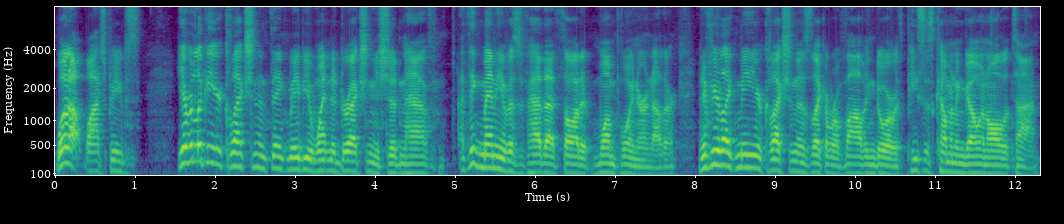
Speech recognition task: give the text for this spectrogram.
What up, watch peeps? You ever look at your collection and think maybe you went in a direction you shouldn't have? I think many of us have had that thought at one point or another. And if you're like me, your collection is like a revolving door with pieces coming and going all the time.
